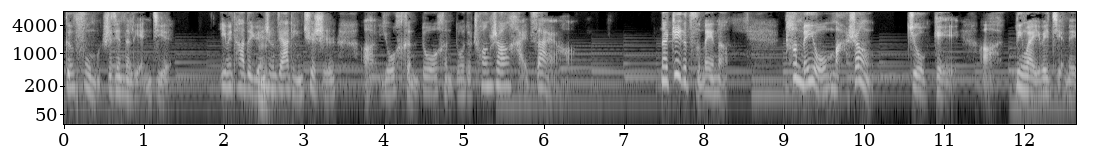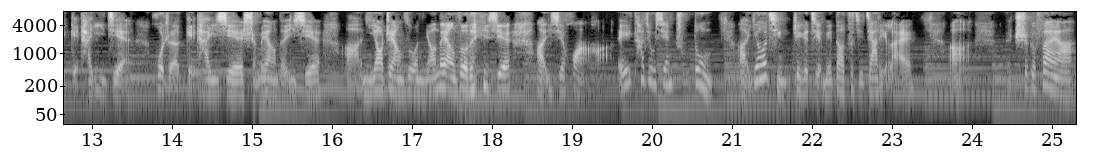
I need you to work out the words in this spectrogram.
跟父母之间的连接，因为她的原生家庭确实啊有很多很多的创伤还在哈。那这个姊妹呢，她没有马上。就给啊，另外一位姐妹给她意见，或者给她一些什么样的一些啊，你要这样做，你要那样做的一些啊一些话哈，哎，她就先主动啊邀请这个姐妹到自己家里来，啊，吃个饭呀，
